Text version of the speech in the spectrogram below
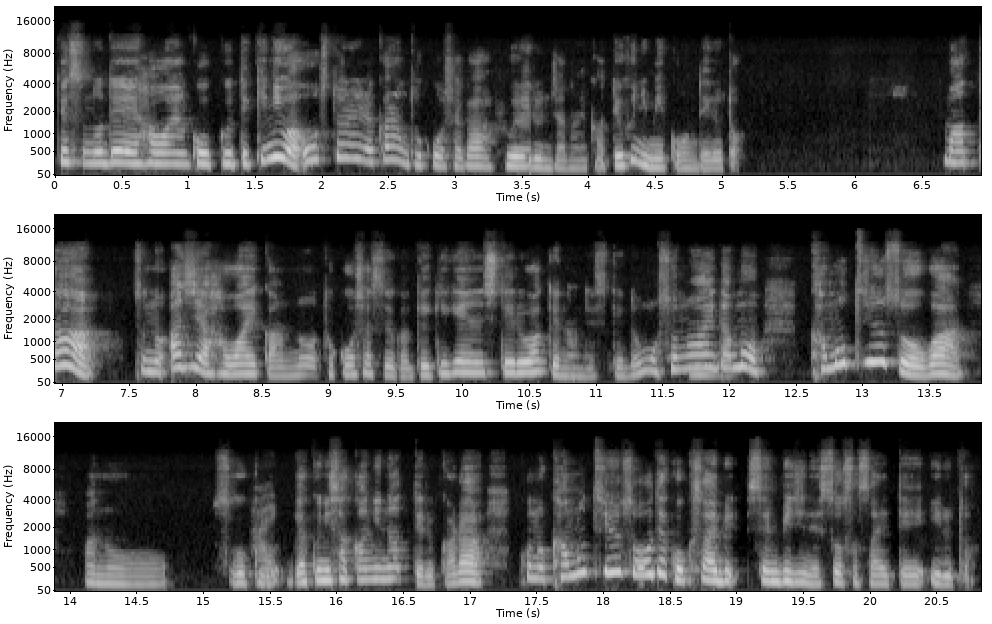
ですのでハワイアン航空的にはオーストラリアからの渡航者が増えるんじゃないかというふうに見込んでいると。またそのアジア・ハワイ間の渡航者数が激減しているわけなんですけどもその間も貨物輸送は、あのすごくはい。逆に盛んになってるから、この貨物輸送で国際線ビジネスを支えていると。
